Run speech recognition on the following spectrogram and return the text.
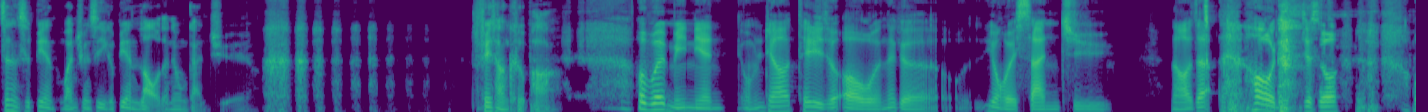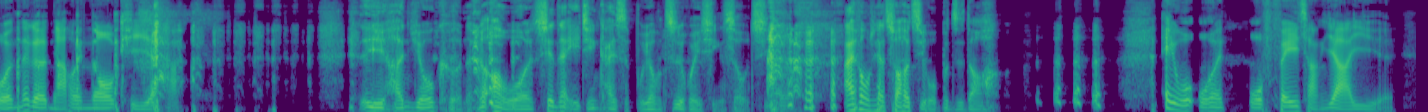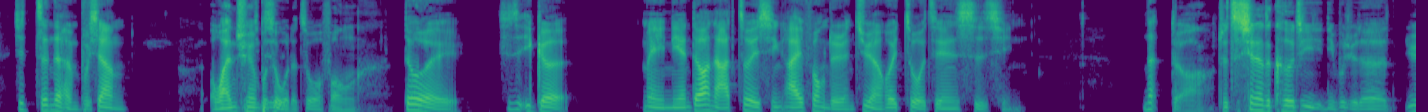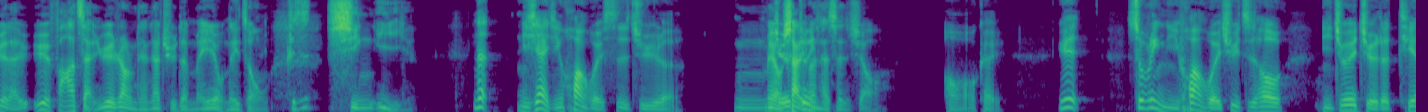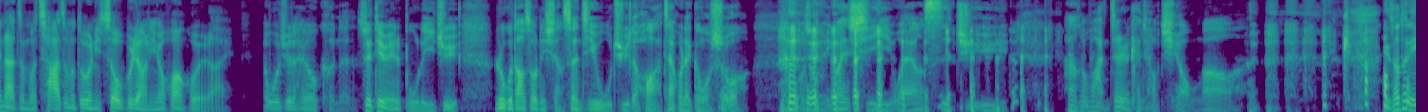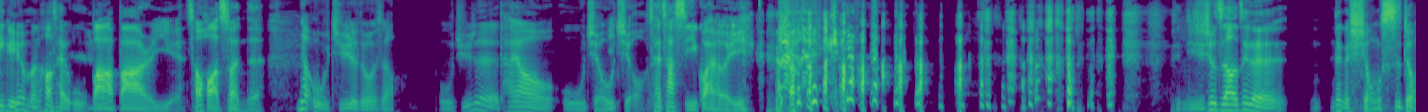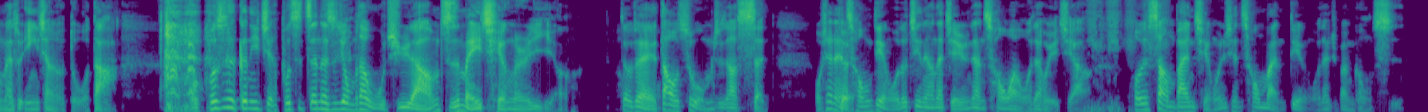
真的是变完全是一个变老的那种感觉，非常可怕。会不会明年我们听到 Teddy 说哦，我那个用回三 G？然后再 后年就说，我那个拿回 Nokia，也很有可能。哦，我现在已经开始不用智慧型手机了，iPhone 现在超级我不知道。哎、欸，我我我非常讶异，哎，就真的很不像，完全不是我的作风。对，就是一个每年都要拿最新 iPhone 的人，居然会做这件事情。那对啊，就现在的科技，你不觉得越来越发展，越让人家觉得没有那种可是新意？那你现在已经换回四 G 了，嗯，没有，下礼拜才生效。哦，OK，因为说不定你换回去之后，你就会觉得天哪，怎么差这么多？你受不了，你又换回来。我觉得很有可能，所以店员补了一句：“如果到时候你想升级五 G 的话，再回来跟我说。嗯”我说没关系，我要用四 G。他说：“哇，你这人看起来好穷 啊！你知道那个一个月门号才五八八而已，超划算的。那五 G 的多少？五 G 的他要五九九，才差十一块而已。你就知道这个那个熊市对我们来说影响有多大。”我不是跟你讲，不是真的是用不到五 G 啦，我们只是没钱而已啊，对不对？到处我们就是要省。我现在连充电，我都尽量在捷运站充完，我再回家，或者上班前我就先充满电，我再去办公室。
